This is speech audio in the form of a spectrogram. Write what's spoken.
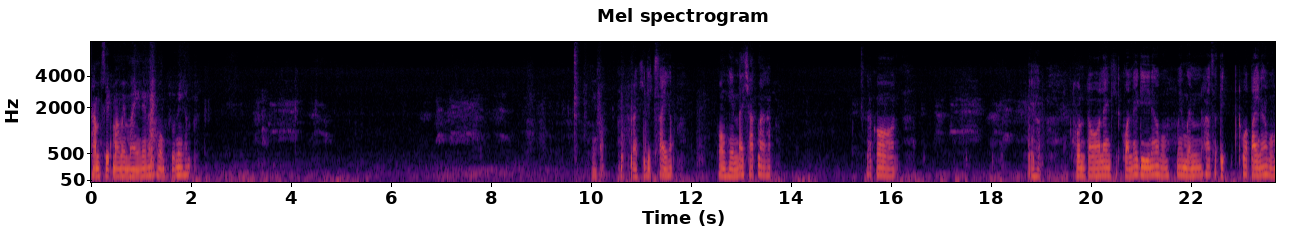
ทำเสร็จมาใหม่ ๆ เลยนะครับผมชุดนี้ครับนี่ครับอะคริลิกไซส์ครับ มองเห็นได้ชัดมากครับ แล้วก็ นี่ครับ ทนต่อแรงขีดขวัญได้ดีนะครับผม ไม่เหมือนพลาสติกทั่วไปนะครับผม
